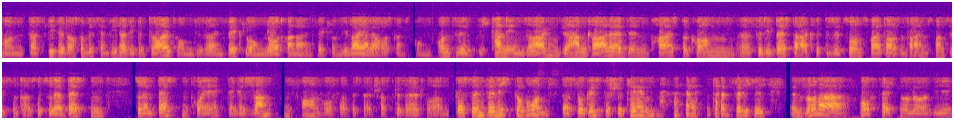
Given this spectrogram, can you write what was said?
Und das spiegelt auch so ein bisschen wieder die Bedeutung dieser Entwicklung, Loadrunner-Entwicklung. Die war ja der Ausgangspunkt. Und äh, ich kann Ihnen sagen, wir haben gerade den Preis bekommen äh, für die beste Akquisition 2021, sind also zu der besten zu dem besten Projekt der gesamten Fraunhofer Gesellschaft gewählt worden. Das sind wir nicht gewohnt, dass logistische Themen tatsächlich in so einer Hochtechnologie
